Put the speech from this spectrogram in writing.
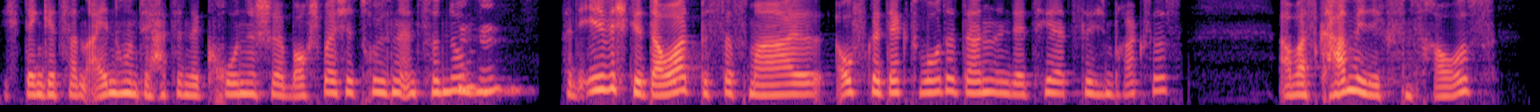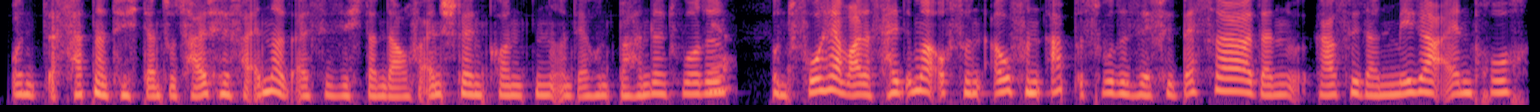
Ich denke jetzt an einen Hund, der hatte eine chronische Bauchspeicheldrüsenentzündung. Mhm. Hat ewig gedauert, bis das mal aufgedeckt wurde dann in der tierärztlichen Praxis. Aber es kam wenigstens raus. Und das hat natürlich dann total viel verändert, als sie sich dann darauf einstellen konnten und der Hund behandelt wurde. Ja. Und vorher war das halt immer auch so ein Auf und Ab. Es wurde sehr viel besser, dann gab es wieder einen Mega-Einbruch.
